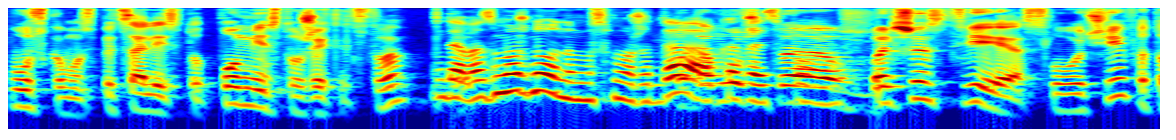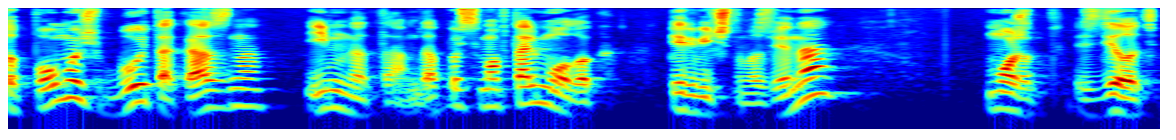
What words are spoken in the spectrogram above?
узкому специалисту по месту жительства. Да, да. возможно, он ему сможет да, Потому оказать что помощь. в большинстве случаев эта помощь будет оказана именно там. Допустим, офтальмолог первичного звена может сделать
